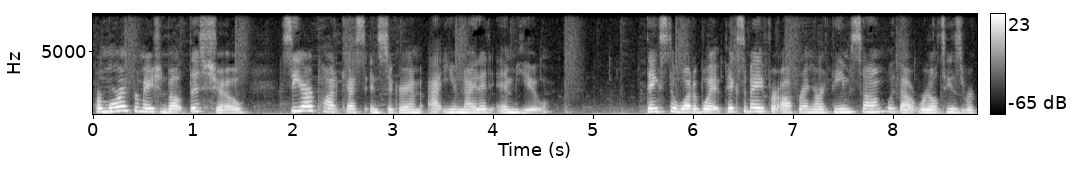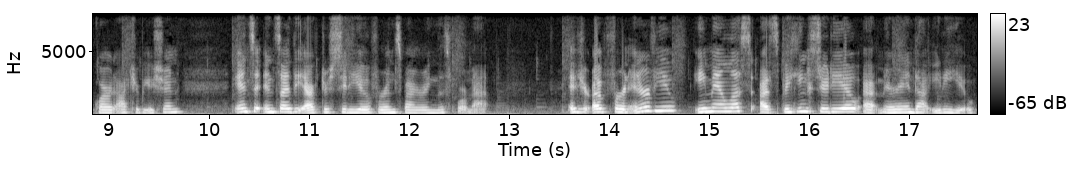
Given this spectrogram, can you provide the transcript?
For more information about this show, see our podcast Instagram at UKnightedMU. Thanks to Waterboy at Pixabay for offering our theme song without royalties required attribution, and to Inside the Actor Studio for inspiring this format. If you're up for an interview, email us at speakingstudio at marian.edu.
